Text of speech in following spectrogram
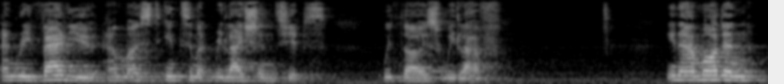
and revalue our most intimate relationships with those we love. In our modern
